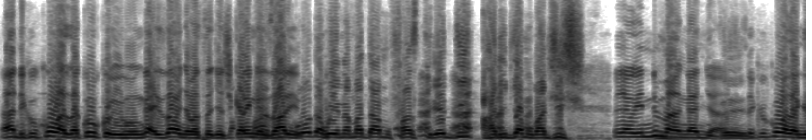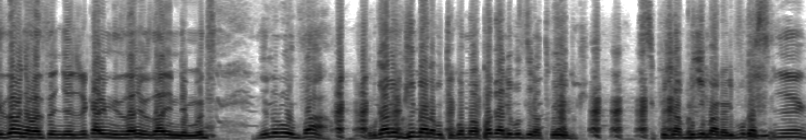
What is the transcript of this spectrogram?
kandi kukubaza kuri uko bihunga izabanyamasengesho ko arimwe Pastor zarindimutse. Claude ahuye na madame first lady hari ibyo amubajije. Oya windimanganya Eh. ndi kukubaza ngo izabanyamasengesho ko arimwe izanyu zarindimutse. Nyine urumva ubwami bw'imana butugwa mu bapagani buzira twebwe si ku ijambo ry'imana rivuga se Eh,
